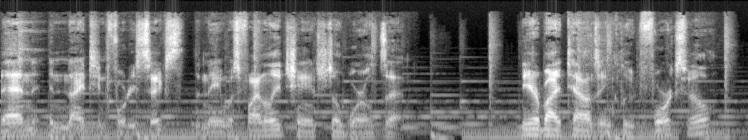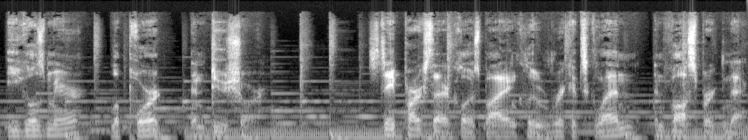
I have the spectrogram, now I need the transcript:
Then, in 1946, the name was finally changed to World's End. Nearby towns include Forksville, Eagles Mere, LaPorte, and Dushore. State parks that are close by include Ricketts Glen and Vosburg Neck.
